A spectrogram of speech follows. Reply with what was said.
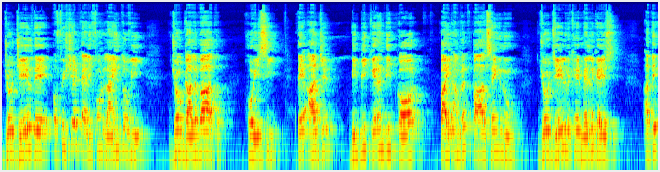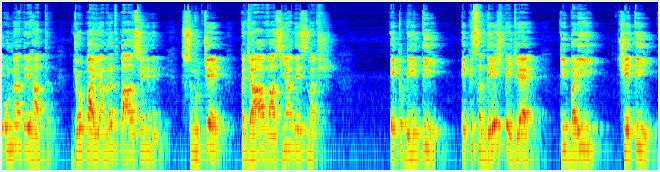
ਜੋ ਜੇਲ੍ਹ ਦੇ ਅਫੀਸ਼ੀਅਲ ਟੈਲੀਫੋਨ ਲਾਈਨ ਤੋਂ ਵੀ ਜੋ ਗੱਲਬਾਤ ਹੋਈ ਸੀ ਤੇ ਅੱਜ ਬੀਬੀ ਕਿਰਨਦੀਪ ਕੌਰ, ਭਾਈ ਅੰਮ੍ਰਿਤਪਾਲ ਸਿੰਘ ਨੂੰ ਜੋ ਜੇਲ੍ਹ ਵਿਖੇ ਮਿਲਣ ਗਏ ਸੀ ਅਤੇ ਉਹਨਾਂ ਦੇ ਹੱਥ ਜੋ ਭਾਈ ਅੰਮ੍ਰਿਤਪਾਲ ਸਿੰਘ ਨੇ ਸਮੁੱਚੇ ਪੰਜਾਬ ਵਾਸੀਆਂ ਦੇ ਸਮਕਸ਼ ਇੱਕ ਬੇਨਤੀ, ਇੱਕ ਸੰਦੇਸ਼ ਭੇਜਿਆ ਕਿ ਬੜੀ ਛੇਤੀ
